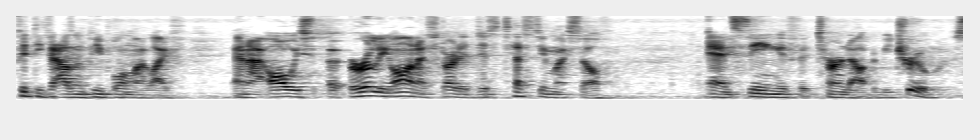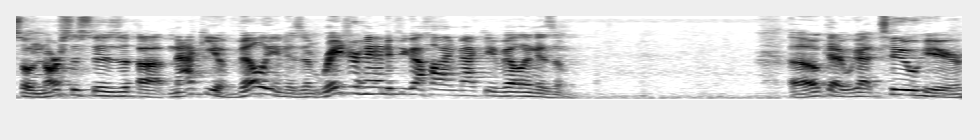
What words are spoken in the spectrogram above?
50,000 people in my life. And I always, uh, early on, I started just testing myself and seeing if it turned out to be true. So, narcissism, uh, Machiavellianism, raise your hand if you got high in Machiavellianism. Okay, we got two here.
